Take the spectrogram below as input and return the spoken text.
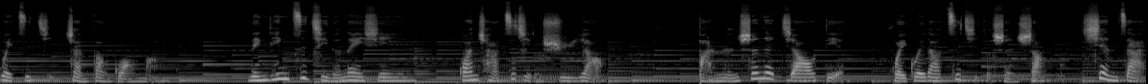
为自己绽放光芒，聆听自己的内心，观察自己的需要，把人生的焦点回归到自己的身上。现在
